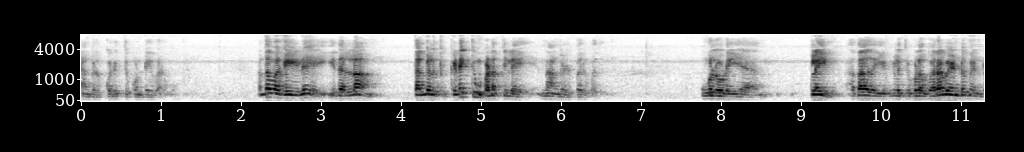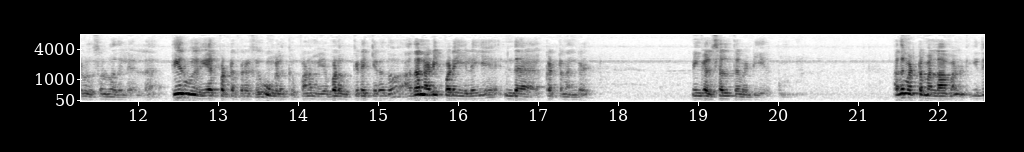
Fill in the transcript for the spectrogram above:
நாங்கள் குறைத்து கொண்டே வருவோம். அந்த வகையிலே இதெல்லாம் தங்களுக்கு கிடைக்கும் பணத்திலே நாங்கள் பெறுவது. உங்களுடைய கிளைம் அதாவது எங்களுக்கு இவ்வளவு வர வேண்டும் என்று சொல்வதில் அல்ல. தீர்வு ஏற்பட்ட பிறகு உங்களுக்கு பணம் எவ்வளவு கிடைக்கிறதோ அதன் அடிப்படையிலேயே இந்த கட்டணங்கள் நீங்கள் செலுத்த வேண்டியிருக்கும். அது மட்டுமல்லாமல் இது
